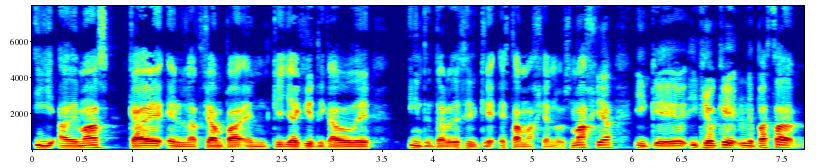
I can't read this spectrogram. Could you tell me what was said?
Y además cae en la trampa en que ya he criticado de intentar decir que esta magia no es magia y que y creo que le pasa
